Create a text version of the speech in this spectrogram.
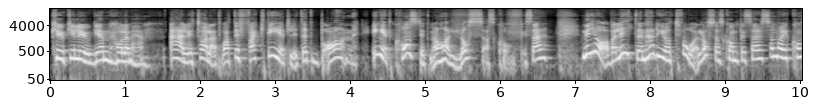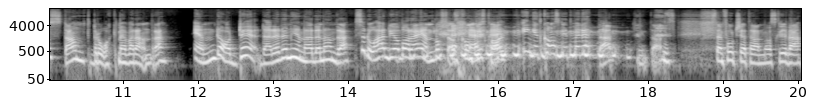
Kukilugen håller med. Ärligt talat, what the fuck, det är ett litet barn. Inget konstigt med att ha låtsaskompisar. När jag var liten hade jag två låtsaskompisar som var i konstant bråk med varandra. En dag dödade den ena den andra, så då hade jag bara en låtsaskompis kvar. Inget konstigt med detta. Inte alls. Sen fortsätter han med att skriva,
